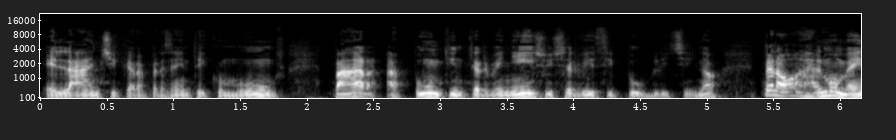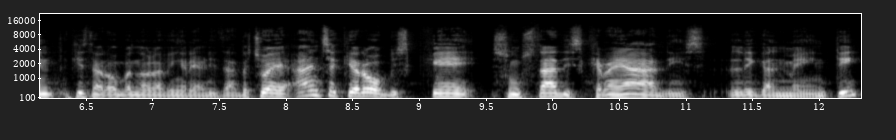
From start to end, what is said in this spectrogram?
e l'ANCI che rappresenta i comuni, per appunto intervenire sui servizi pubblici, no? però al momento questa roba non la viene realizzata, cioè anche che robe che sono stati creati legalmente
